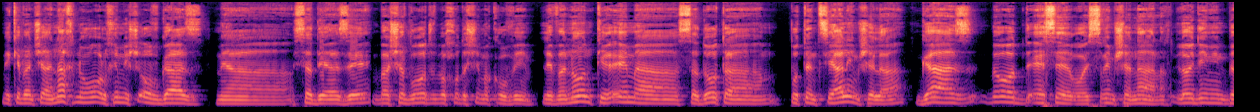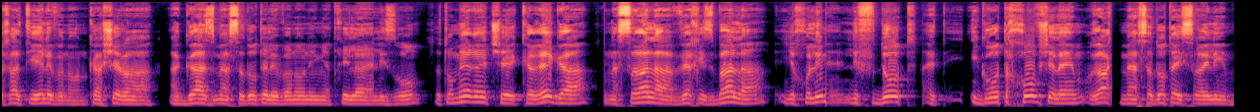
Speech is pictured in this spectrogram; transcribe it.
מכיוון שאנחנו הולכים לשאוב גז מהשדה הזה בשבועות ובחודשים הקרובים. לבנון תראה מהשדות הפוטנציאליים שלה גז בעוד 10 או 20 שנה, אנחנו לא יודעים אם בכלל תהיה לבנון כאשר הגז מהשדות הלבנונים יתחיל לזרום. זאת אומרת שכרגע נסראללה וחיזבאללה יכולים לפדות את אגרות החוב שלהם רק מהשדות הישראלים.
